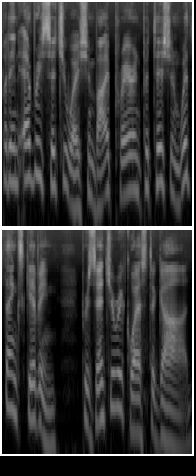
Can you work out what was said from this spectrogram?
but in every situation, by prayer and petition with thanksgiving, present your request to God.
